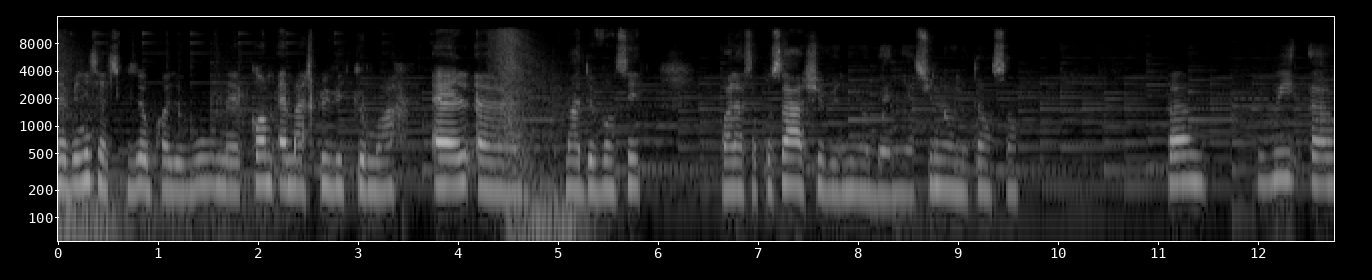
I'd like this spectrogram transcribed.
est venus s'excuser auprès de vous, mais comme elle marche plus vite que moi, elle euh, m'a devancé. Voilà, c'est pour ça que je suis venue en dernier. Sinon, on était ensemble. Euh, oui, euh,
